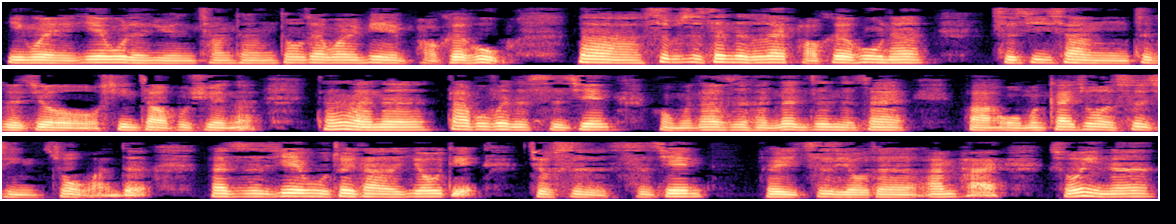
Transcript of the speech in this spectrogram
因为业务人员常常都在外面跑客户。那是不是真的都在跑客户呢？实际上，这个就心照不宣了。当然呢，大部分的时间，我们倒是很认真的在把我们该做的事情做完的。但是，业务最大的优点就是时间可以自由的安排。所以呢，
